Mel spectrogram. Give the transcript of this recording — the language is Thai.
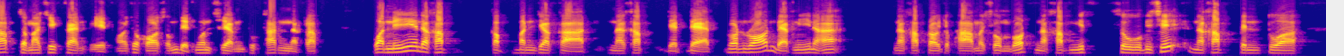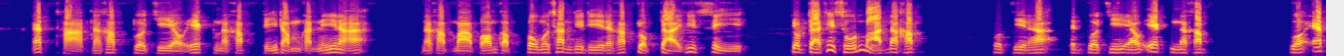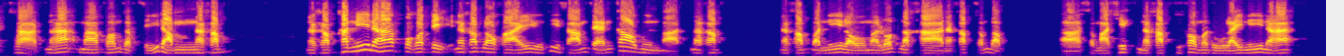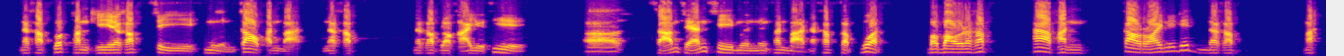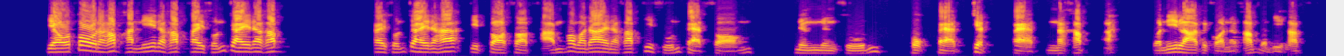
ครับสมาชิกแฟนเพจหอจกสมเด็จม่วนเชียงทุกท่านนะครับ วันนี้นะครับกับบรรยากาศนะครับแดดแดดร้อนร้อนๆแบบนี้นะฮะนะครับ เราจะพามาชมรถนะครับมิตซูบิชินะครับเป็นตัวแอดทาดนะครับตัว GLX นะครับสีดำคันนี้นะฮะนะครับมาพร้อมกับโปรโมชั่นดีๆนะครับ จบจ่ายที่ 4 จบจ่ายที่ศูนย์บาทนะครับตัวจีนะฮะเป็นตัว GLX นะครับ ตัวแอดทาดนะฮะมาพร้อมกับสีดำนะครับ นะครับคันนี้นะครับปกตินะครับเราขายอยู่ที่สามแสนเก้าหมื่นบาทนะครับนะครับ วันนี้เรามาลดราคานะครับสำหรับอ่าสมาชิกนะครับ ที่เข้ามาดูไลฟ์นี้นะฮะนะครับลดทันทีนะครับสี่หมื่นเก้าพันบาทนะครับนะครับ เราขายอยู่ที่อ่าสามแสนสี่หมื่นหนึ่งพันบาทนะครับ กับงวดเบาๆนะครับห้าพันเก้าร้อยนิดๆนะครับมาเกียวโต้นะครับคันนี้นะครับใครสนใจนะครับ ใครสนใจนะฮะติดต่อสอบถามเข้ามาได้นะครับ ที่ 082 110 6878 นะครับอะวันนี้ลาไปก่อนนะครับสวัสดีครับ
